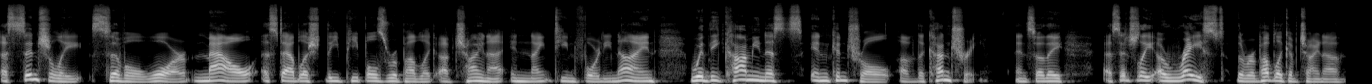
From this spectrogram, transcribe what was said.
essentially civil war, Mao established the People's Republic of China in 1949 with the communists in control of the country. And so they essentially erased the Republic of China,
